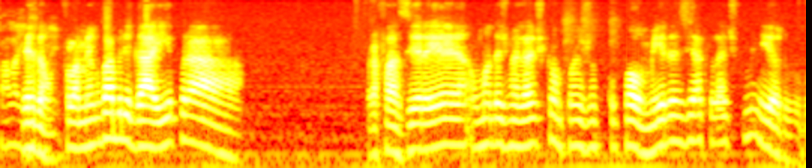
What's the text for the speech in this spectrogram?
Fala aí. perdão. O Flamengo vai brigar aí pra, pra fazer aí uma das melhores campanhas junto com o Palmeiras e Atlético Mineiro.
